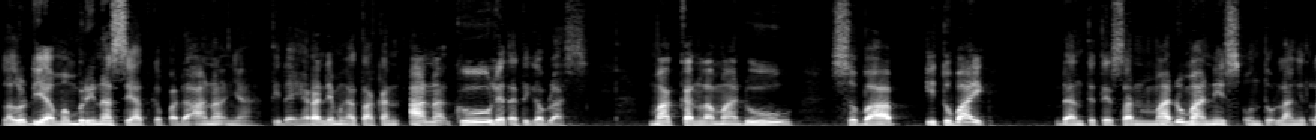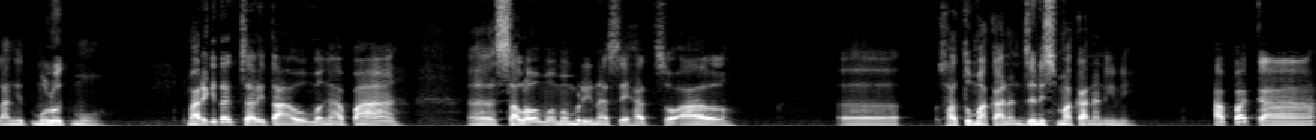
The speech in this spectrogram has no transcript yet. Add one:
Lalu dia memberi nasihat kepada anaknya. Tidak heran dia mengatakan, "Anakku, lihat ayat 13. Makanlah madu sebab itu baik dan tetesan madu manis untuk langit-langit mulutmu." Mari kita cari tahu mengapa uh, Salomo memberi nasihat soal uh, satu makanan, jenis makanan ini. Apakah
